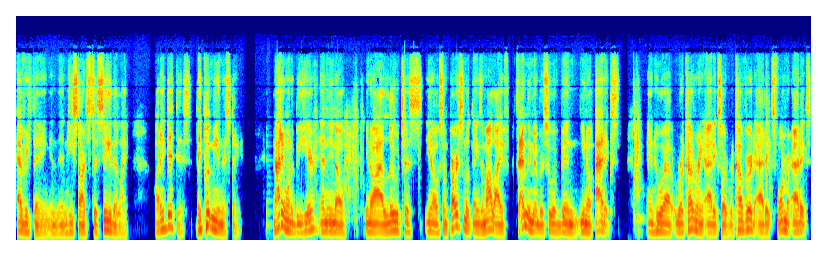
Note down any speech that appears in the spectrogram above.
everything. And then he starts to see that like oh they did this. They put me in this state. And i didn't want to be here. And you know you know i allude to you know some personal things in my life family members who have been you know addicts and who are recovering addicts or recovered addicts former addicts.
